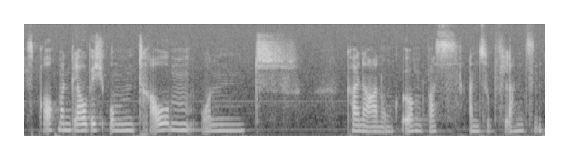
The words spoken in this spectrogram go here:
Das braucht man, glaube ich, um Trauben und keine Ahnung, irgendwas anzupflanzen.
